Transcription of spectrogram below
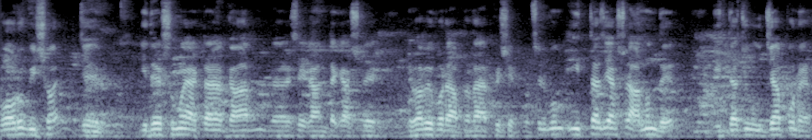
বড় বিষয় যে ঈদের সময় একটা গান সেই গানটাকে আসলে এভাবে করে আপনারা অ্যাপ্রিসিয়েট করছেন এবং ঈদটা যে আসলে আনন্দের, ঈদটা যে উদযাপনের,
